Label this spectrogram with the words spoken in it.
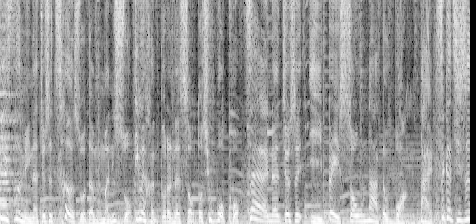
第四名呢就是。是厕所的门锁，因为很多人的手都去握过。再来呢，就是椅背收纳的网袋，这个其实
